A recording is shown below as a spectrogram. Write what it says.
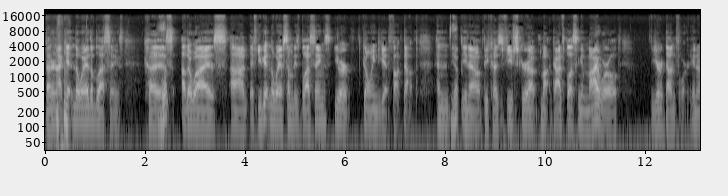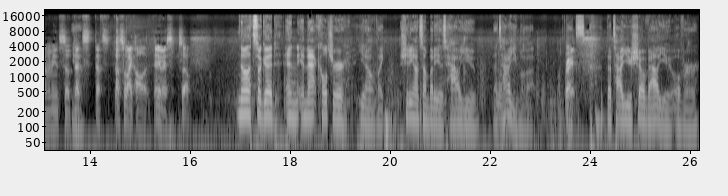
better not get in the way of the blessings because Yep. otherwise um, if you get in the way of somebody's blessings you're going to get fucked up and Yep. you know because if you screw up my, god's blessing in my world you're done for you know what i mean so that's that's that's what i call it anyways so No, that's so good. And in that culture, you know, like shitting on somebody is how you. That's how you move up. right That's how you show value over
